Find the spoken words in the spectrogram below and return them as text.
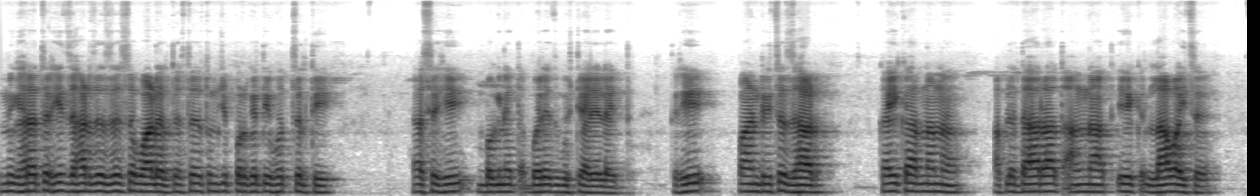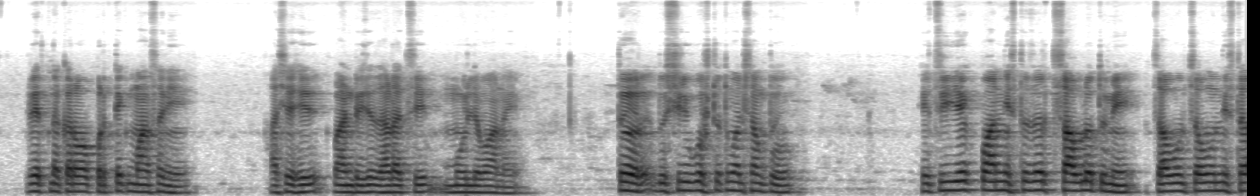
तुम्ही घरात तर ही झाड जर जसं वाढेल तसं तुमची प्रगती होत चालते. असंही बघण्यात बऱ्याच गोष्टी आलेल्या आहेत. तर ही पांढरीचं झाड काही कारणानं आपल्या दारात अंगणात एक लावायचं प्रयत्न करावा प्रत्येक माणसाने असे हे पांढरीच्या झाडाचे मूल्यवान आहे. तर दुसरी गोष्ट तुम्हाला सांगतो ह्याची एक पान नुसतं जर चावलं तुम्ही चावून चावून निसता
